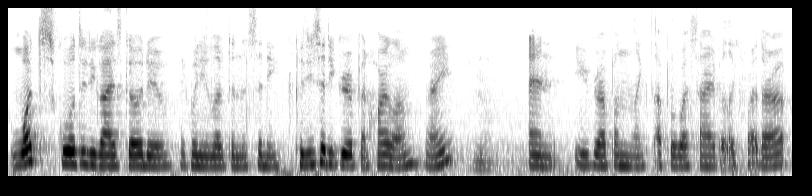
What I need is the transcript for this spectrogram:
what school did you guys go to, like when you lived in the city? Because you said you grew up in Harlem, right? Yeah. And you grew up on like the Upper West Side, but like farther up.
